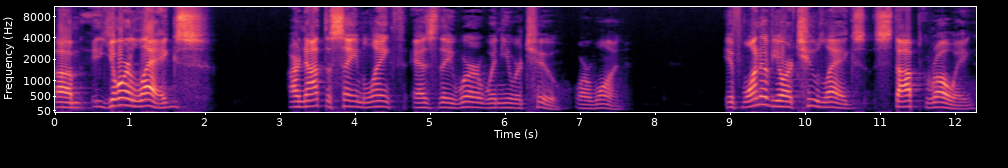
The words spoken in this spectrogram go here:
Um, your legs are not the same length as they were when you were two or one. If one of your two legs stopped growing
